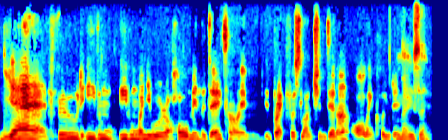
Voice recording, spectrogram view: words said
Yeah, food even even when you were at home in the daytime, breakfast, lunch, and dinner all included. Amazing.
